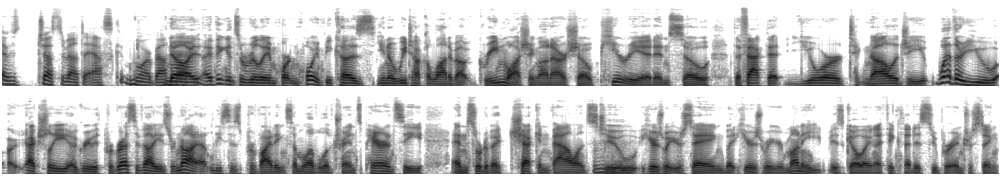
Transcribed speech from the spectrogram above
I was just about to ask more about no, that. I, I think it's a really important point because you know we talk a lot about greenwashing on our show, period. And so the fact that your technology, whether you actually agree with progressive values or not, at least is providing some level of transparency and sort of a check and balance to Mm-hmm. here's what you're saying, but here's where your money is going. I think that is super interesting.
